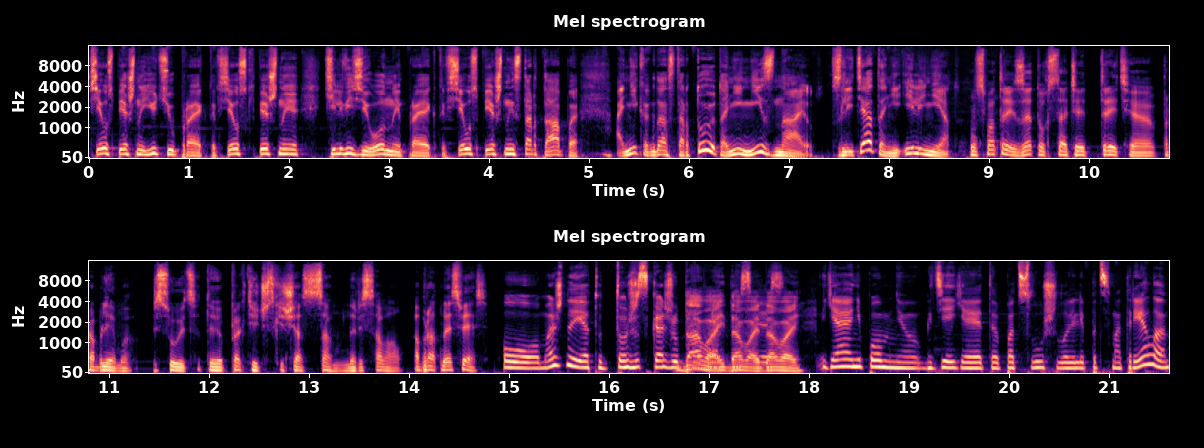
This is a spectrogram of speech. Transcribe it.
все успешные YouTube-проекты, все успешные телевизионные проекты, все успешные стартапы, они, когда стартуют, они не знают, взлетят они или нет. Ну смотри, из этого, кстати, третья проблема рисуется. Ты практически сейчас сам нарисовал. Обратная связь. О, можно я тут тоже скажу? Давай, давай, связь? давай. Я не помню, где я это подслушала или подсмотрела,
